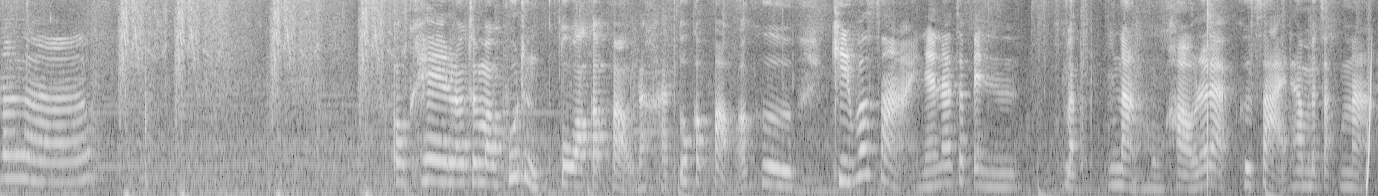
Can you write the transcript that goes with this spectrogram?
น่ารักโอเค เราจะมาพูดถึงตัวกระเป๋านะคะ ตัวกระเป๋าก็คือ คิดว่าสายเนี่ยน่าจะเป็นแบบหนังของเขานั่นแหละ คือสายทำมาจากหนัง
